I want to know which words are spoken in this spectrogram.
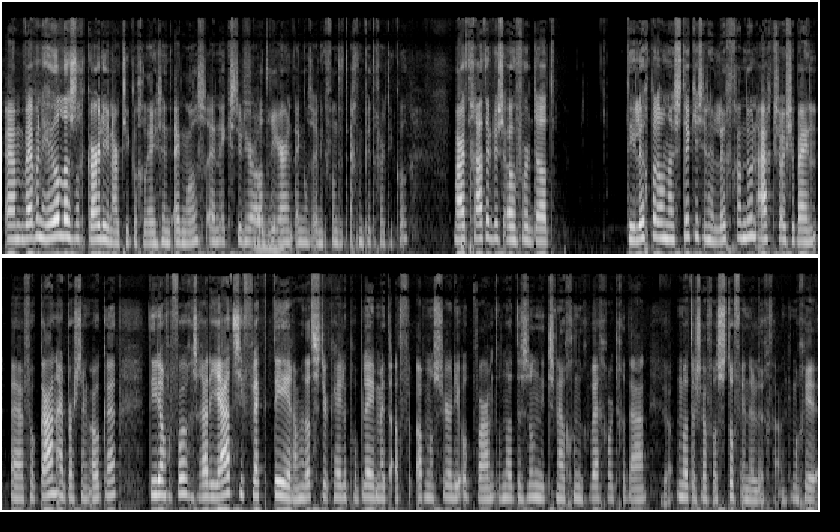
Ehm, we hebben een heel lastig Guardian-artikel gelezen in het Engels. En ik studeer al drie jaar in het Engels en ik vond het echt een pittig artikel. Maar het gaat er dus over dat die luchtballonnen stukjes in de lucht gaan doen. Eigenlijk zoals je bij een eh, vulkaanuitbarsting ook hebt. Die dan vervolgens radiatie flecteren. Want dat is natuurlijk het hele probleem met de atmosfeer die opwarmt. Omdat de zon niet snel genoeg weg wordt gedaan. Ja. Omdat er zoveel stof in de lucht hangt. Mocht je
